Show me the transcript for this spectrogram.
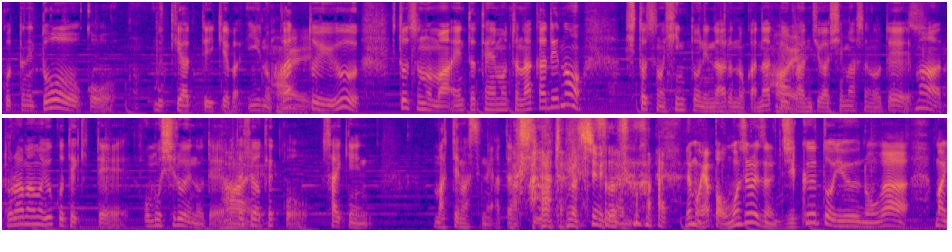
ことにどうこう向き合っていけばいいのかという一つのまあエンターテインメントの中での一つのヒントになるのかなという感じはしますので、はい、まあドラマもよくできて面白いので、私は結構最近待ってますね新しい。楽しみ でもやっぱ面白いですね。軸というのがまあ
